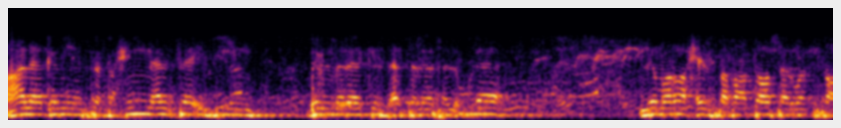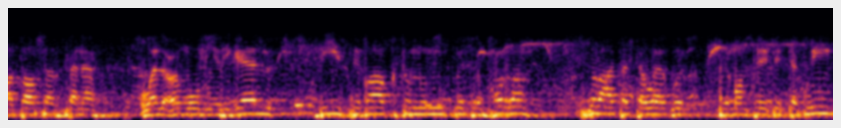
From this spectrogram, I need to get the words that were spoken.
على جميع السباحين الفائزين بالمراكز الثلاثة الأولى لمراحل 17 و 19 سنة والعمومي رجال في سباق 800 متر حرة سرعة التواجد بمنطقة التتويج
